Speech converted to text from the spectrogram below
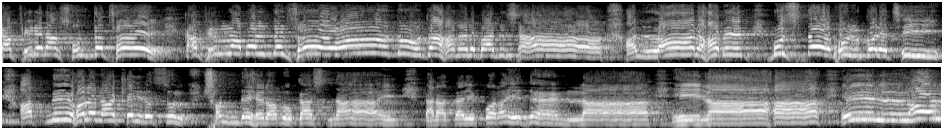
কাফিরেরা শুনতেছে, কাফিররা বলতেছে, ও দু জাহানের বাদশাহ, আল্লাহর হাবিব, বুঝতে ভুল করেছি। আপনি হলেন আখের রসুল, সন্দেহের অবকাশ নাই। তাড়াতাড়ি পড়াই দেন, লা ইলাহা ইল্লাল্লাহু।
